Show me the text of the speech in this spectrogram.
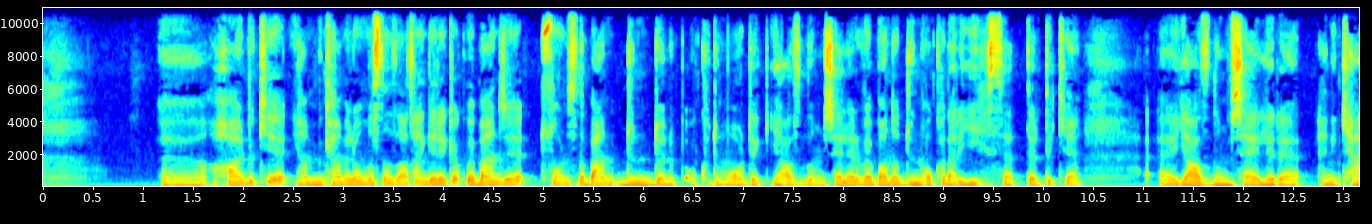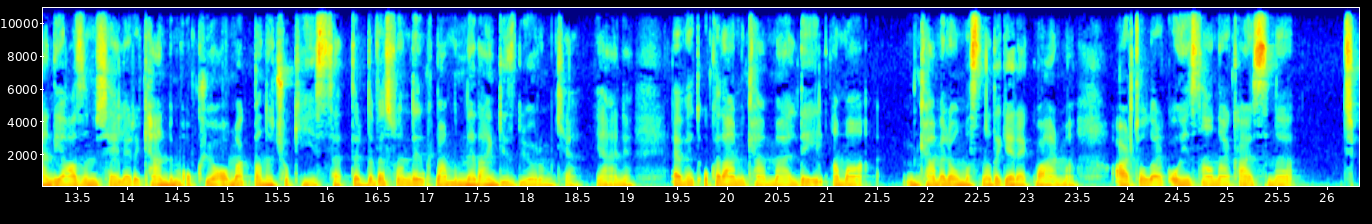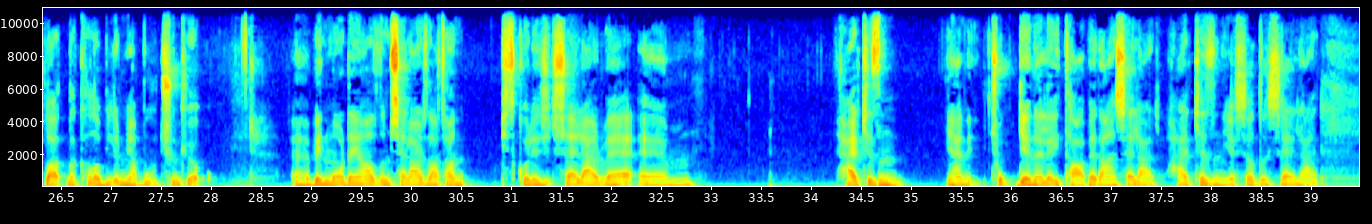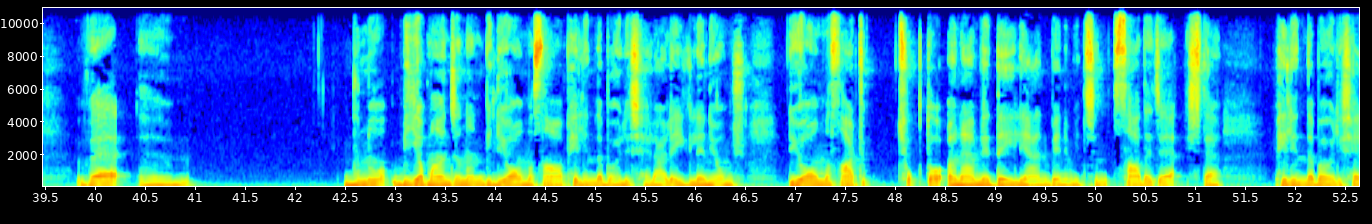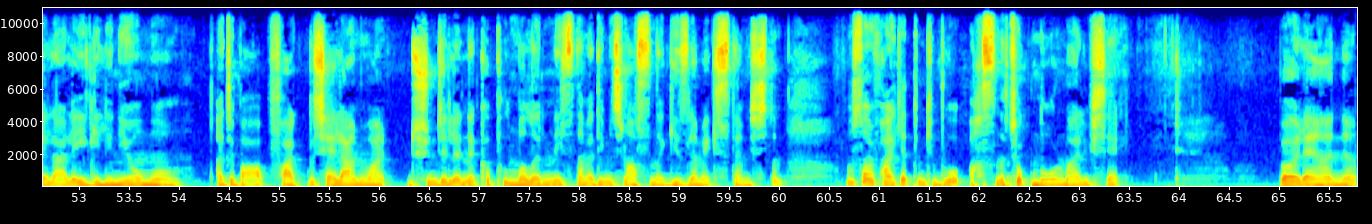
E, halbuki yani mükemmel olmasına zaten gerek yok ve bence sonrasında ben dün dönüp okudum orada yazdığım şeyleri ve bana dün o kadar iyi hissettirdi ki yazdığım şeyleri hani kendi yazdığım şeyleri kendim okuyor olmak bana çok iyi hissettirdi ve sonra dedim ki ben bunu neden gizliyorum ki? Yani evet o kadar mükemmel değil ama mükemmel olmasına da gerek var mı? Artı olarak o insanlar karşısında çıplakla kalabilirim. Ya bu çünkü e, benim orada yazdığım şeyler zaten psikolojik şeyler ve e, herkesin yani çok genele hitap eden şeyler herkesin yaşadığı şeyler ve e, bunu bir yabancının biliyor olması, aa Pelin de böyle şeylerle ilgileniyormuş diyor olması artık çok da önemli değil yani benim için. Sadece işte Pelin de böyle şeylerle ilgileniyor mu? Acaba farklı şeyler mi var? düşüncelerine kapılmalarını istemediğim için aslında gizlemek istemiştim. Ama sonra fark ettim ki bu aslında çok normal bir şey. Böyle yani.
